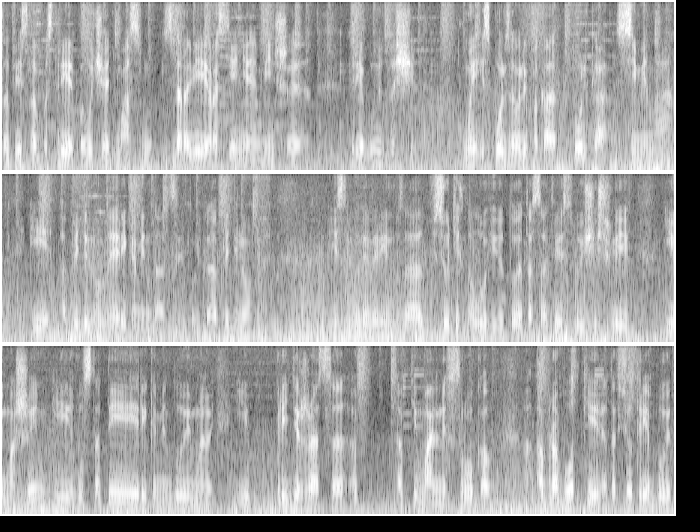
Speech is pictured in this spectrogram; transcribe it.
соответственно, быстрее получать массу, здоровее растения, меньше требует защиты. Мы использовали пока только семена и определенные рекомендации, только определенные. Если мы говорим за всю технологию, то это соответствующий шлейф и машин, и густоты рекомендуемой, и придержаться оптимальных сроков обработки. Это все требует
